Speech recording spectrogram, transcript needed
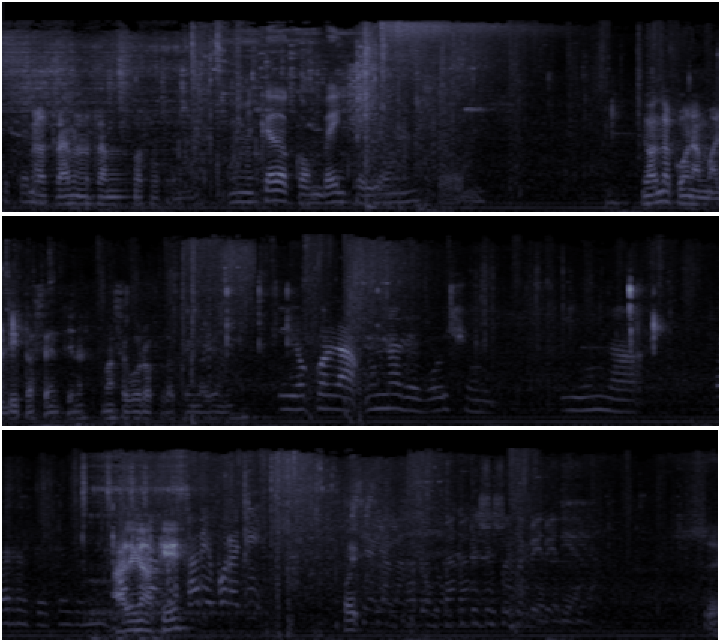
si Me lo trae, me lo trae, me lo trae. Me quedo con 20 yo. ¿no? So, Yo ando con una maldita Sentinel. Más seguro que la tenga yo. ¿no? Y yo con la una Devotion y una RPG. ¿Alguien aquí? Uy. Sí.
